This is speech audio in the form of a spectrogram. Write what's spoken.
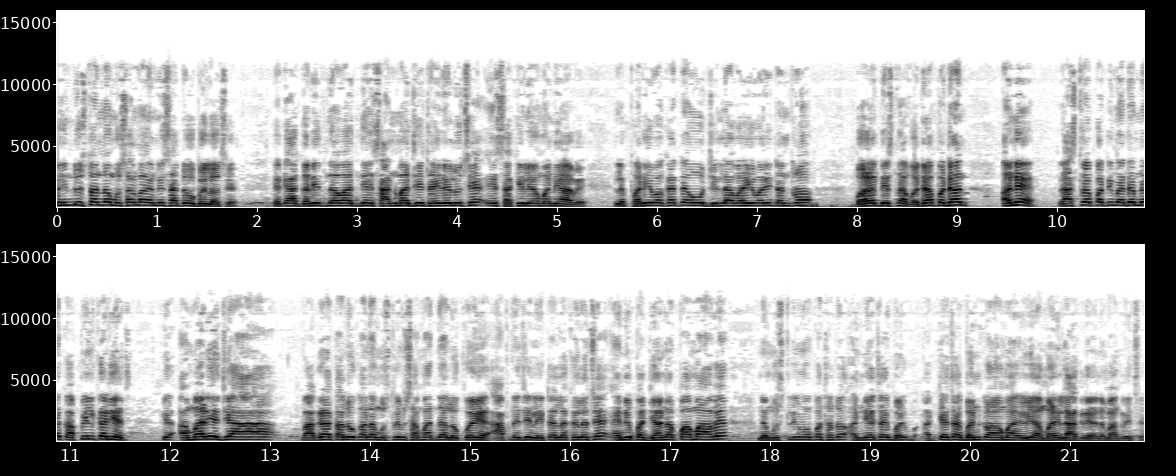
હિન્દુસ્તાનના મુસલમાન એમની સાથે ઉભેલો છે. કે આ ગરીબ નવાજને સાંજમાં જે થઈ રહેલું છે, એ સાખી લેવામાં નહીં આવે. એટલે ફરી વખતે હું જિલ્લા વહીવટી તંત્ર, ભારત દેશના વડાપ્રધાન અને રાષ્ટ્રપતિ મેડમને અપીલ કરીએ જ કે અમારી જે આ વાગરા તાલુકાના મુસ્લિમ સમાજના લોકોએ આપણે જે લેટર લખેલો છે, એની ઉપર ધ્યાન આપવામાં આવે અને મુસ્લિમો પર થતો અન્યાચાર અત્યાચાર બંધ કરવામાં એવી અમારી લાગણી અને માંગણી છે.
